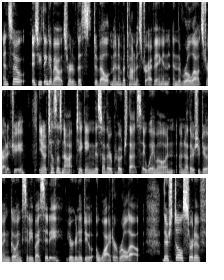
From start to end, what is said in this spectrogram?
And so, as you think about sort of this development of autonomous driving and, and the rollout strategy, you know, Tesla's not taking this other approach that, say, Waymo and, and others are doing, going city by city. You're going to do a wider rollout. There's still sort of,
